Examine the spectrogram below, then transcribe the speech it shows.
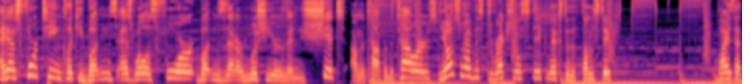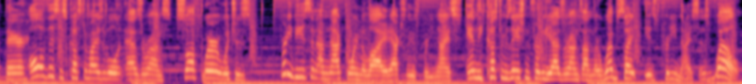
It has 14 clicky buttons, as well as four buttons that are mushier than shit on the top of the towers. You also have this directional stick next to the thumbstick. Why is that there? All of this is customizable in Azeron's software, which is pretty decent, I'm not going to lie, it actually is pretty nice. And the customization for the Azerons on their website is pretty nice as well.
